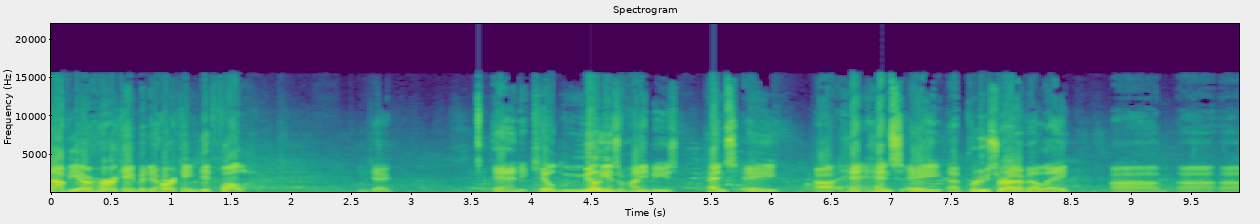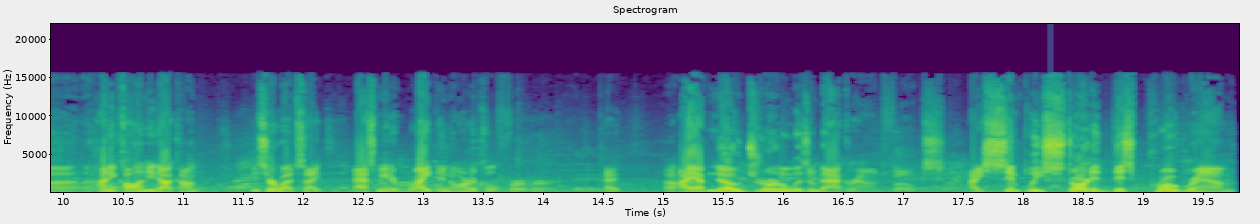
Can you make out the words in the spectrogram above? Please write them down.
not via a hurricane, but a hurricane did follow okay, and it killed millions of honeybees. Hence a uh, hence a, a, producer out of LA, uh, uh, uh, honeycolony.com is her website. Asked me to write an article for her. Okay, I have no journalism background, folks. I simply started this program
